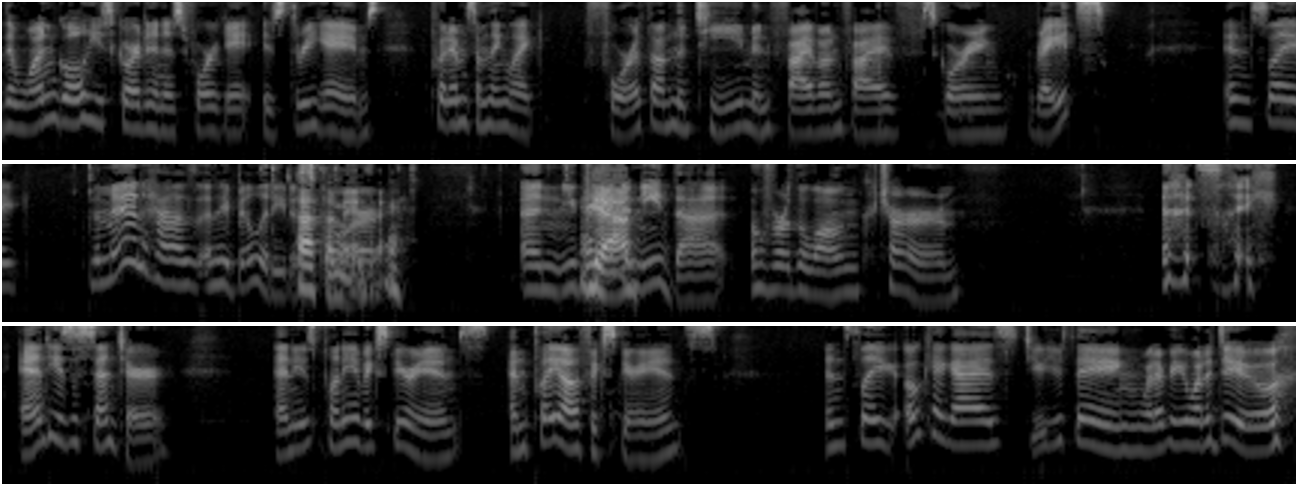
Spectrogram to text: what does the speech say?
the one goal he scored in his four ga- his three games put him something like fourth on the team in five on five scoring rates. And it's like the man has an ability to That's score, amazing. and you kind of Yeah. need that over the long term. And it's like, and he's a center, and he has plenty of experience and playoff experience. And it's like, okay, guys, do your thing, whatever you want to do.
